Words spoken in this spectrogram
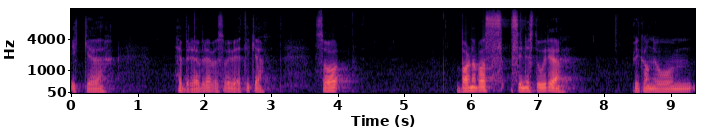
ikke hebreerbrevet, så vi vet ikke. Så Barnabas sin historie Vi kan jo mm,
